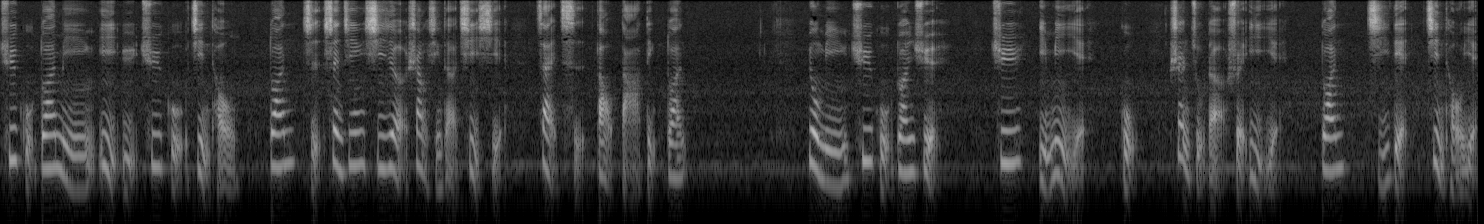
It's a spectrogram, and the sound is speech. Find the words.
曲骨端名亦与曲骨尽同，端指肾经吸热上行的气血在此到达顶端，又名曲骨端穴。曲隐秘也，骨肾主的水液也，端起点尽头也。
